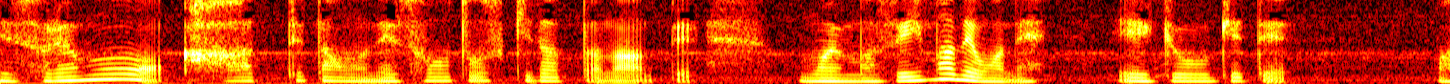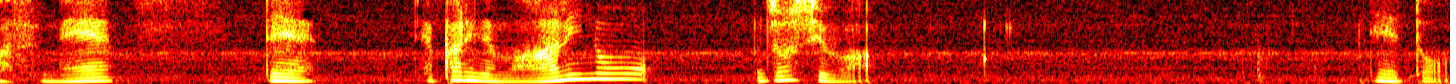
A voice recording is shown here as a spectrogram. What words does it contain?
でそれも買ってたので相当好きだったなって思います。今でもね影響を受けてますね。でやっぱりね周りの女子はえっ、ー、と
